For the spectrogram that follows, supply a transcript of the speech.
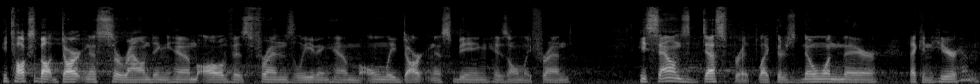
He talks about darkness surrounding him, all of his friends leaving him, only darkness being his only friend. He sounds desperate, like there's no one there that can hear him.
